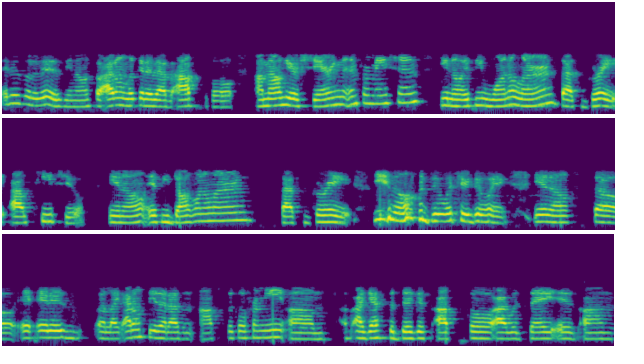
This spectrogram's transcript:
it is what it is, you know. So I don't look at it as an obstacle. I'm out here sharing the information. You know, if you want to learn, that's great. I'll teach you. You know, if you don't want to learn, that's great. You know, do what you're doing. You know, so it, it is uh, like I don't see that as an obstacle for me. Um, I guess the biggest obstacle I would say is um,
